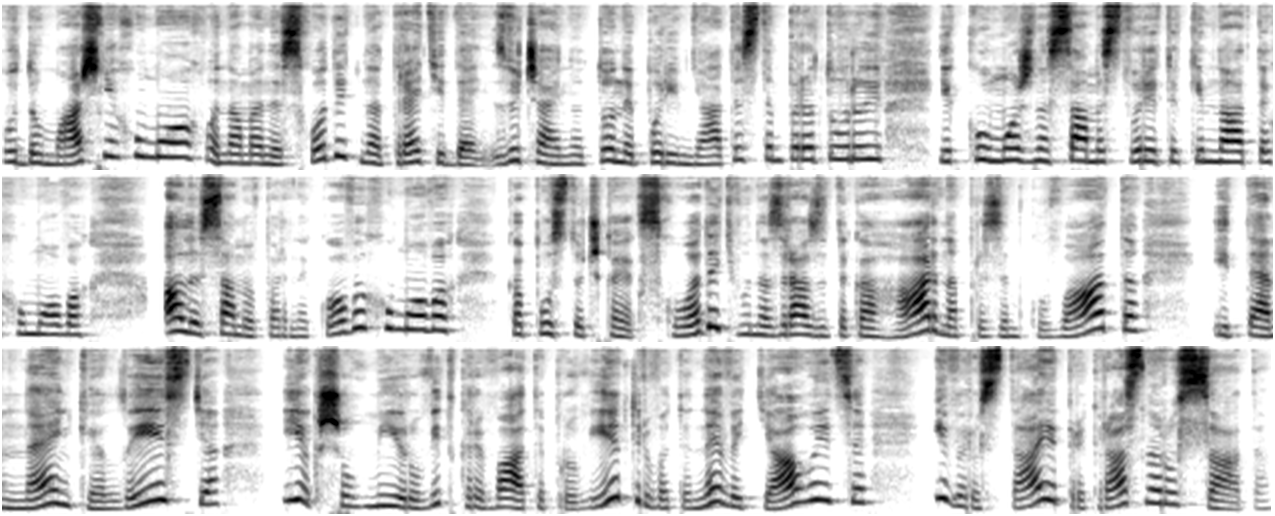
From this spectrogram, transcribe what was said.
В домашніх умовах вона в мене сходить на третій день. Звичайно, то не порівняти з температурою, яку можна саме створити в кімнатних умовах, але саме в парникових умовах капусточка, як сходить, вона зразу така гарна, приземкувата і темненьке листя. І якщо в міру відкривати, провітрювати, не витягується і виростає прекрасна розсада.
